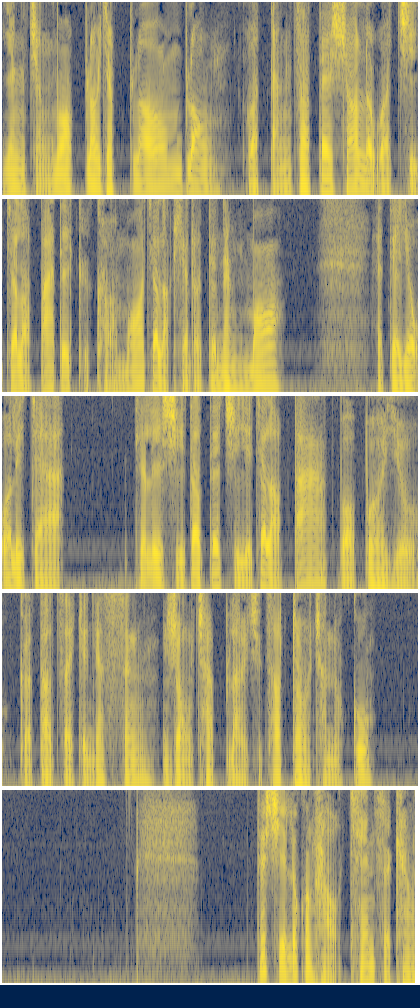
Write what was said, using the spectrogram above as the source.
用整莫不老就不老不老，我等着在少了我只叫了八的个可莫叫了看到的能莫，哎，对有我哩家，这里是到的只也叫了八，宝宝有个到在跟一生用差不老去操造成了股。 ะเกิดเขียนเนาะยังจังมัวเปล่าจะเปล่าปลงว่าตั้งจะได้ชอหรือว่าจีจะละป้าได้คือขอมอจะละเขียนเรา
